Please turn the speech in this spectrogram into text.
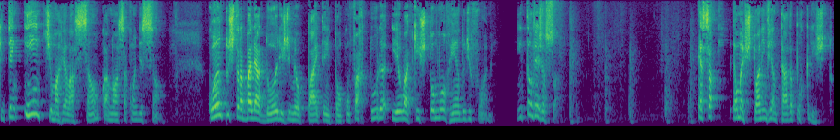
que tem íntima relação com a nossa condição. Quantos trabalhadores de meu pai têm pão com fartura e eu aqui estou morrendo de fome? Então veja só. Essa é uma história inventada por Cristo.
